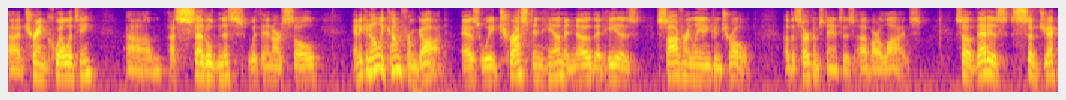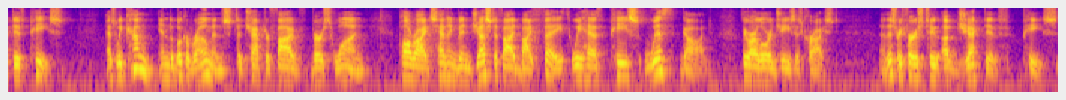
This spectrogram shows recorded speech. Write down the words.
uh, tranquility, um, a settledness within our soul, and it can only come from God as we trust in Him and know that He is sovereignly in control of the circumstances of our lives. So that is subjective peace. As we come in the book of Romans to chapter 5, verse 1, Paul writes, Having been justified by faith, we have peace with God through our Lord Jesus Christ. Now, this refers to objective peace,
